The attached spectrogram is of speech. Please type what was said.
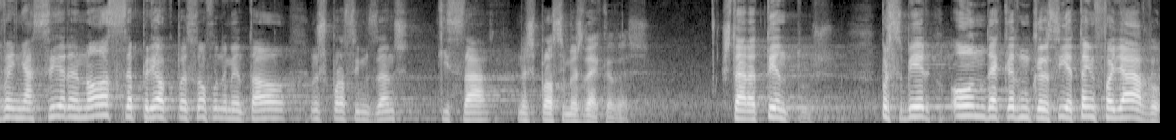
venha a ser a nossa preocupação fundamental nos próximos anos, quiçá nas próximas décadas. Estar atentos perceber onde é que a democracia tem falhado,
